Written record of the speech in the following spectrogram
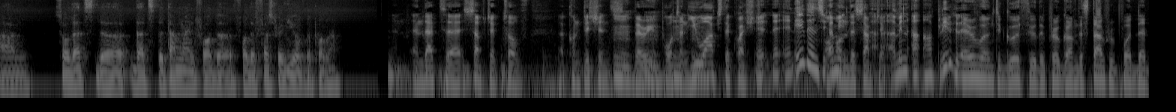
Um, so that's the that's the timeline for the for the first review of the program. And that uh, subject of conditions mm, very mm, important. Mm, you mm. asked the question, and, and even I mean, on the subject. I, I mean, I, I plead with everyone to go through the program, the staff report that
